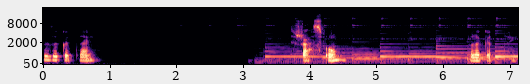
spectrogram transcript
This is a good thing. Stressful, but a good thing.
